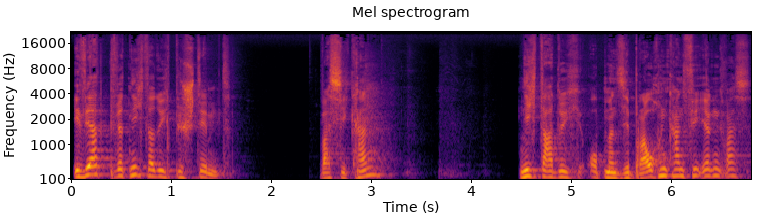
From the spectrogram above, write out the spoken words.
Ihr Wert wird nicht dadurch bestimmt, was sie kann, nicht dadurch, ob man sie brauchen kann für irgendwas.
